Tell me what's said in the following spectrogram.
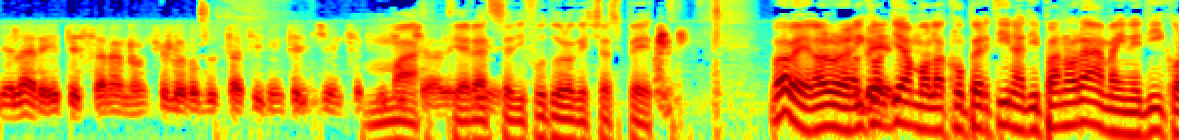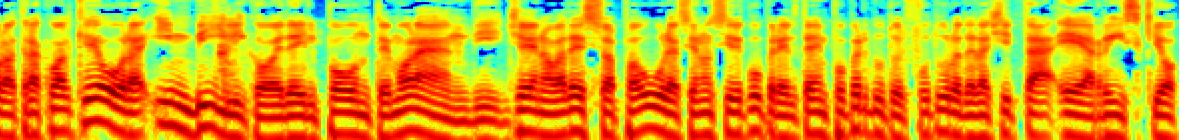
della rete saranno anche loro dotati di intelligenza artificiale. Ma che razza di futuro che ci aspetta. Va bene, allora Va ricordiamo bene. la copertina di Panorama in edicola tra qualche ora, in bilico ed è il ponte Morandi. Genova adesso ha paura, se non si recupera il tempo perduto il futuro della città è a rischio.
